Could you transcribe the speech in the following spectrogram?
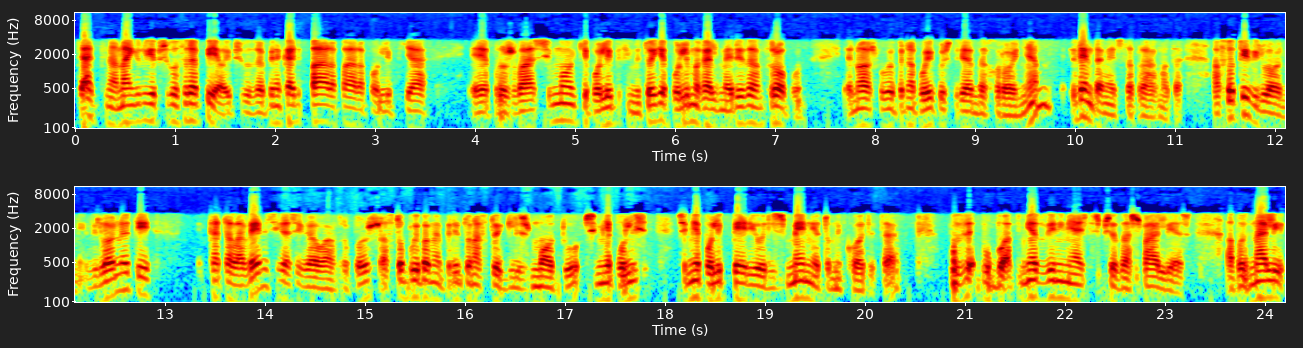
την ανάγκη του για ψυχοθεραπεία. Η ψυχοθεραπεία είναι κάτι πάρα πάρα πολύ πια ε, προσβάσιμο και πολύ επιθυμητό για πολύ μεγάλη μερίδα ανθρώπων. Ενώ ας πούμε πριν από 20-30 χρόνια δεν ήταν έτσι τα πράγματα. Αυτό τι δηλώνει; Δηλώνει ότι καταλαβαίνει σιγά σιγά ο άνθρωπος αυτό που είπαμε πριν τον αυτοεγκλισμό του σε μια πολύ, σε μια πολύ περιορισμένη ατομικότητα που, που, που από τη μια του δίνει μια αίσθηση ψευδασφάλειας από την άλλη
